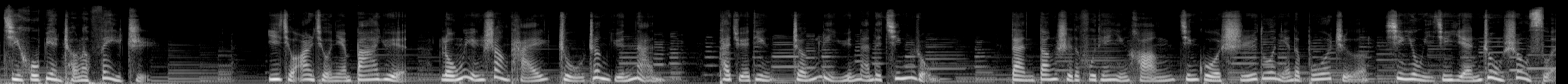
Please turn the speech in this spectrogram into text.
几乎变成了废纸。一九二九年八月。龙云上台主政云南，他决定整理云南的金融，但当时的富滇银行经过十多年的波折，信用已经严重受损。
